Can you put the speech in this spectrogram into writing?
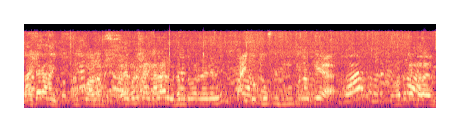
নাই টাকা নাই কাল গালাল আমি তোমার ভাই তো খুব তোমার কাল গালা আমি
